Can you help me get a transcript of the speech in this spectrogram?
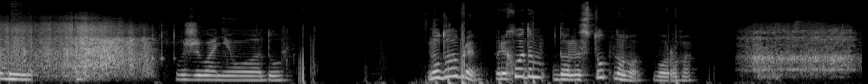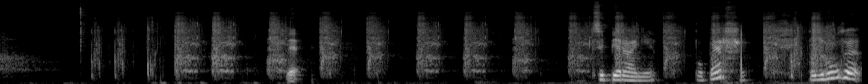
У мене виживання у аду. Ну добре, переходимо до наступного ворога. Е. Це піранія. По-перше. По-друге,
